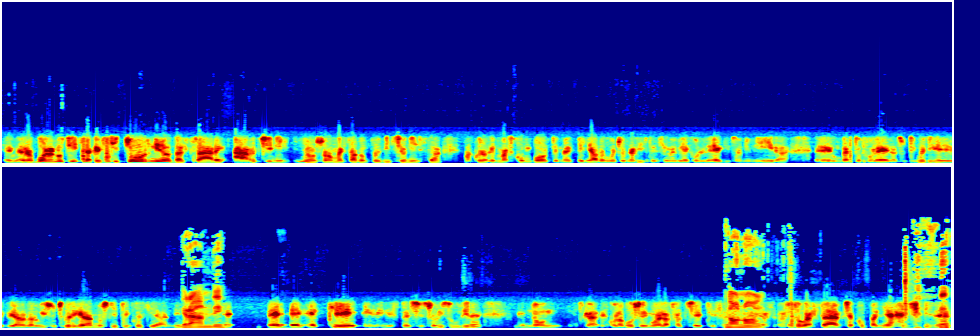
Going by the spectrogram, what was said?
è una buona notizia che si tornino ad alzare argini. Io non sono mai stato un proibizionista, ma quello che mi ha sconvolto e mi ha impegnato come giornalista insieme ai miei colleghi, Tony Mira, eh, Umberto Folera, tutti quelli che, Luigi, tutti quelli che hanno scritto in questi anni. Grandi. È, è, è, è che, eh, spesso in solitudine, non con la voce di Moela Falcetti no, no. a, a sovastarci, accompagnarci eh?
